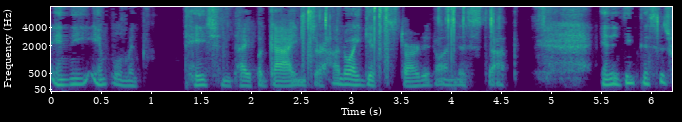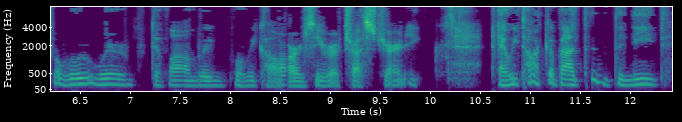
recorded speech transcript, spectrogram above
any implementation type of guidance or how do I get started on this stuff? And I think this is what we're, we're developing what we call our zero trust journey. And we talk about the need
